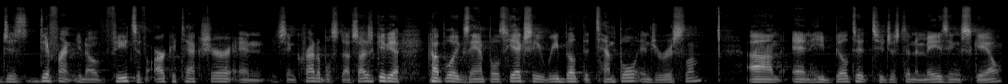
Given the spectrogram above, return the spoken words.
just different, you know, feats of architecture and just incredible stuff. So I'll just give you a couple examples. He actually rebuilt the temple in Jerusalem, um, and he built it to just an amazing scale.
